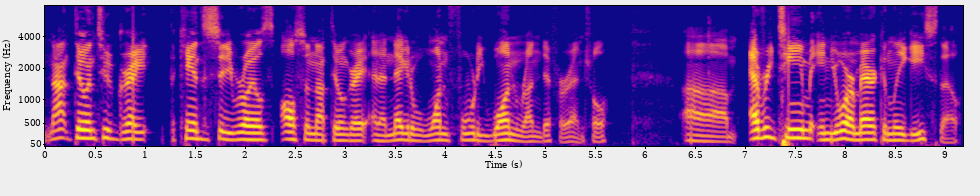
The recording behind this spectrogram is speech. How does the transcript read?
not doing too great. The Kansas City Royals also not doing great, and a negative 141 run differential. Um, every team in your American League East, though,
